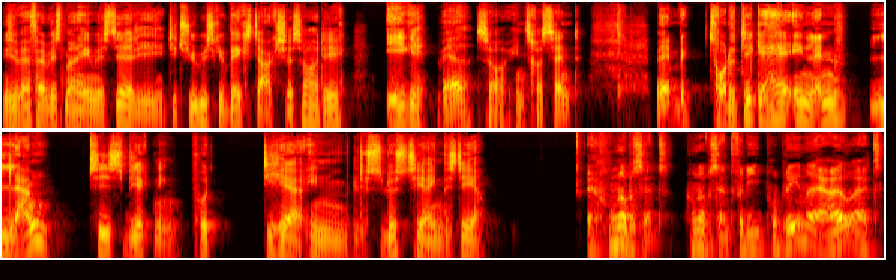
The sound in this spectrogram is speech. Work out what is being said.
i hvert fald hvis man har investeret i de typiske vækstaktier, så har det ikke været så interessant. Hvad, tror du, det kan have en eller anden langtidsvirkning på de her en, lyst til at investere? Øh, 100 procent. 100 procent. Fordi problemet er jo, at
